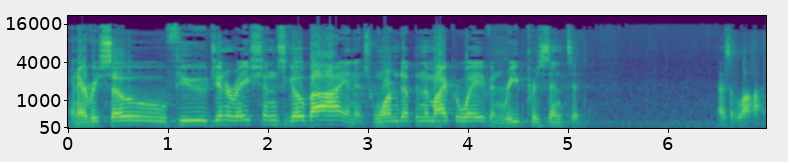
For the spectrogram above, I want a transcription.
And every so few generations go by and it's warmed up in the microwave and represented as a lie.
